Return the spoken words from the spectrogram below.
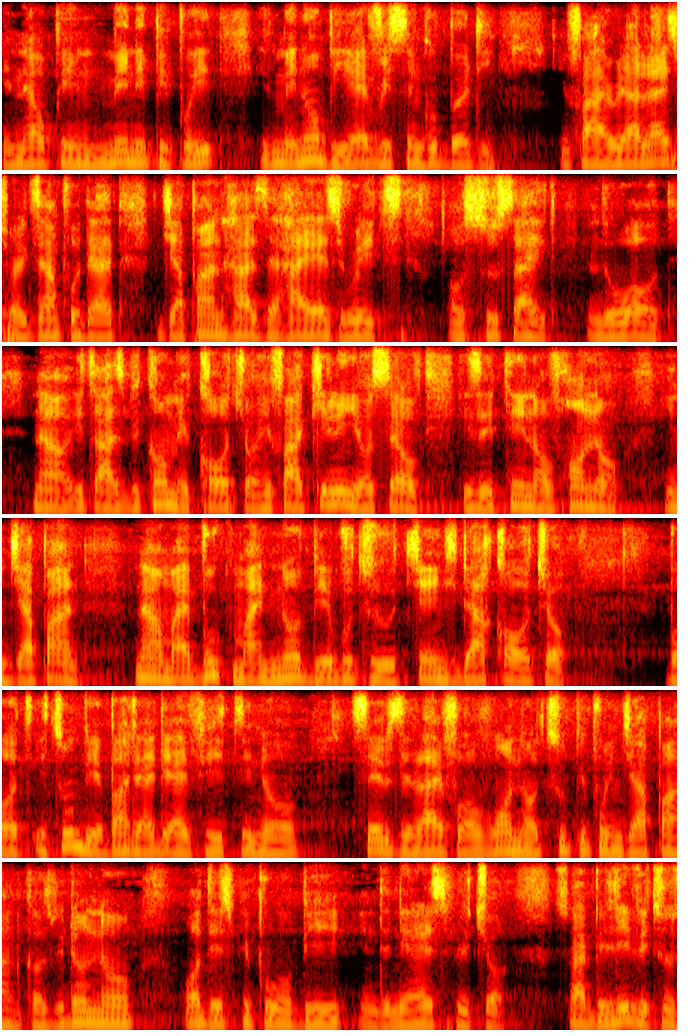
in helping many people. It, it may not be every single body. If I realize, for example, that Japan has the highest rates of suicide in the world, now it has become a culture. In fact, killing yourself is a thing of honor in Japan. Now, my book might not be able to change that culture but it won't be a bad idea if it, you know, saves the life of one or two people in Japan because we don't know what these people will be in the nearest future. So I believe it will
